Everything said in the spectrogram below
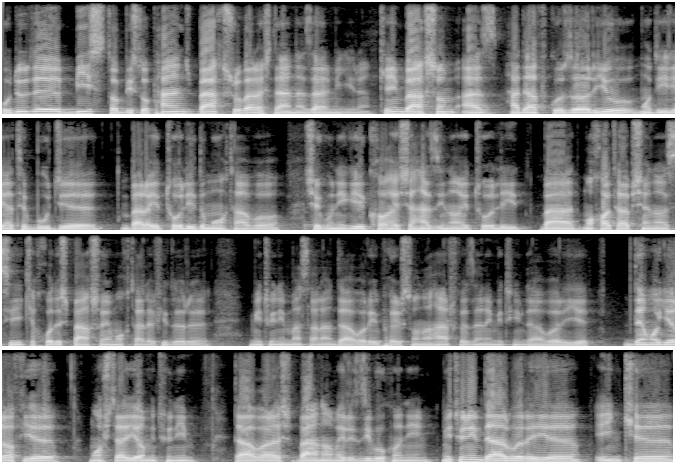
حدود 20 تا 25 بخش رو براش در نظر می‌گیرم که این بخش هم از هدف گذاری و مدیریت بودجه برای تولید محتوا چگونگی کاهش هزینه های تولید بعد مخاطب شناسی که خودش بخش های مختلفی داره. می‌تونیم مثلا درباره پرسونا حرف بزنیم می‌تونیم درباره دموگرافی مشتری ها می‌تونیم دربارش برنامه ریزی بکنیم. می‌تونیم درباره اینکه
